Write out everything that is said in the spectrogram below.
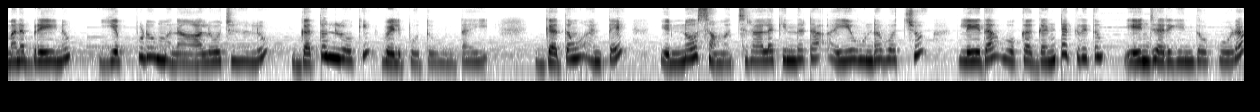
మన బ్రెయిన్ ఎప్పుడు మన ఆలోచనలు గతంలోకి వెళ్ళిపోతూ ఉంటాయి. గతం అంటే ఎన్నో సంవత్సరాల కిందట అయి ఉండవచ్చు లేదా ఒక గంట క్రితం ఏం జరిగిందో కూడా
